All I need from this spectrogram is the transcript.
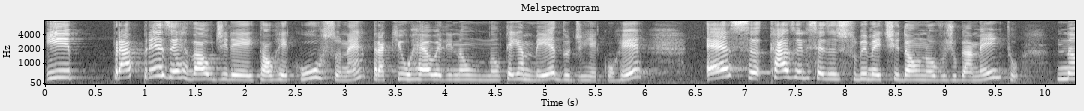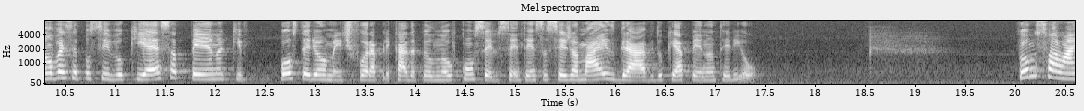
E para preservar o direito ao recurso, né? Para que o réu ele não, não tenha medo de recorrer, essa, caso ele seja submetido a um novo julgamento, não vai ser possível que essa pena que posteriormente for aplicada pelo novo conselho de sentença seja mais grave do que a pena anterior. Vamos falar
